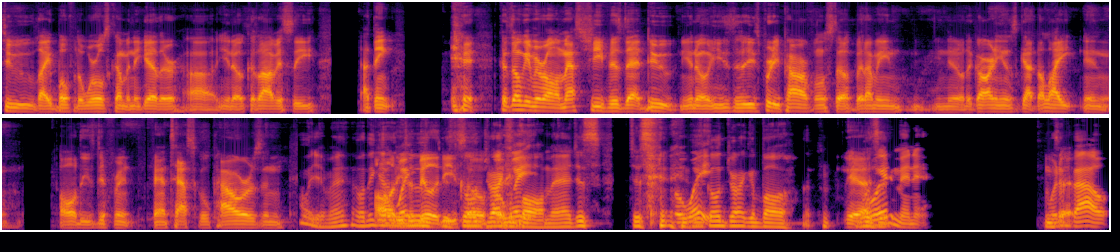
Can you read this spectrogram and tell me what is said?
to like both of the worlds coming together. Uh, you know, because obviously, I think, because don't get me wrong, Master Chief is that dude. You know, he's he's pretty powerful and stuff. But I mean, you know, the Guardians got the light and all these different fantastical powers and Oh yeah, man. All they got All these to do is abilities, go so- Dragon. Ball, man. Just just, just wait. go Dragon Ball. yeah. But wait it- a minute. What that? about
